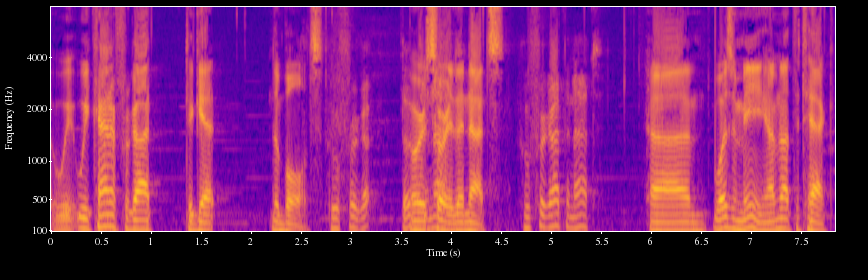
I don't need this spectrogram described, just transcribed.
we we kind of forgot to get the bolts, Who forgot? The, or the sorry, nuts. the nuts. Who forgot the nuts? Um, wasn't me. I'm not the tech.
